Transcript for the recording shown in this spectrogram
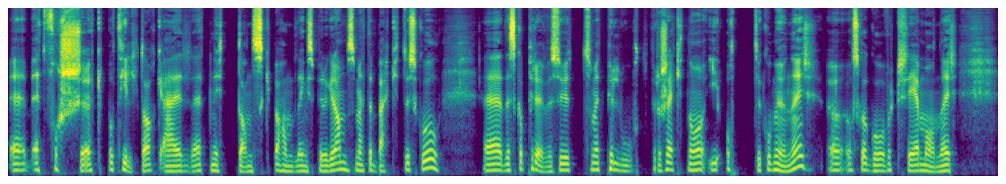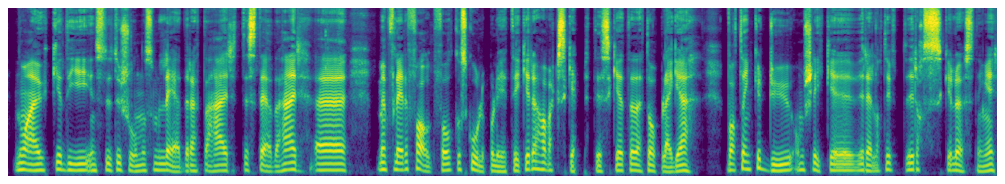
Eh, et forsøk på tiltak er et nytt dansk behandlingsprogram som heter Back to School. Eh, det skal prøves ut som et pilotprosjekt nå i åtte kommuner, og skal gå over tre måneder. Nå er jo ikke de institusjonene som leder dette her, til stede her, eh, men flere fagfolk og skolepolitikere har vært skeptiske til dette opplegget. Hva tenker du om slike relativt raske løsninger?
